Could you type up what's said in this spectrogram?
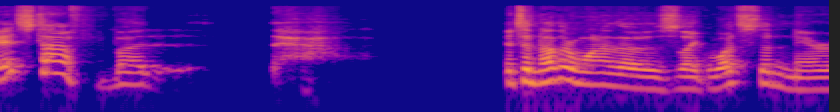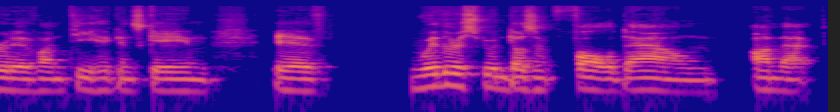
it's tough, but it's another one of those like, what's the narrative on T Higgins' game if Witherspoon doesn't fall down on that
